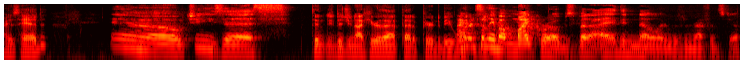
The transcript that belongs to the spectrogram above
his head. Oh Jesus! Didn't you, did you not hear that? That appeared to be. What I heard something about microbes, but I didn't know what it was in reference to.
